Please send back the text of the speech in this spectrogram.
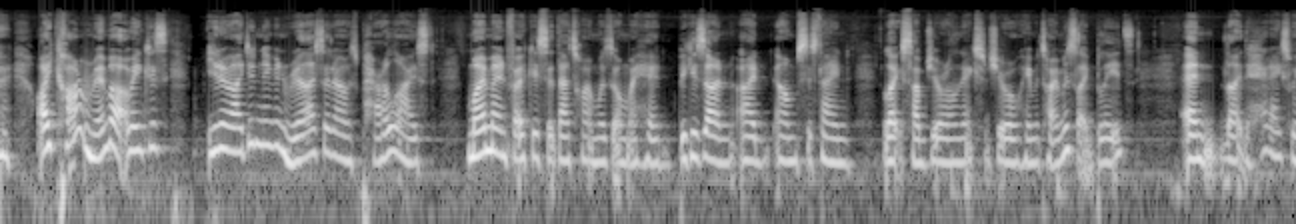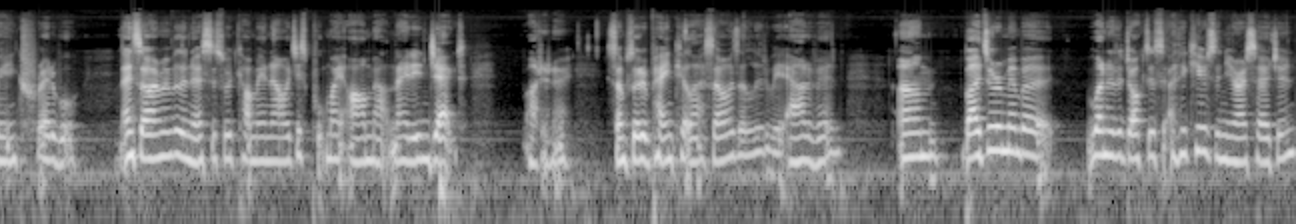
I can't remember. I mean, because you know, I didn't even realize that I was paralyzed. My main focus at that time was on my head because I I um, sustained like subdural and extradural hematomas, like bleeds, and like the headaches were incredible. And so I remember the nurses would come in, and I would just put my arm out, and they'd inject, I don't know, some sort of painkiller. So I was a little bit out of it. Um, but I do remember one of the doctors, I think he was a neurosurgeon,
